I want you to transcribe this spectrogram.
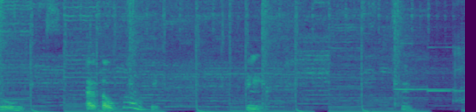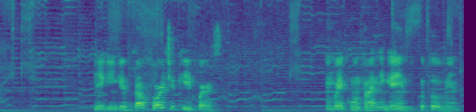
Uh, o cara tá upando, filho. Brinca. Hum. Ninguém quer ficar forte aqui, parça. Não vai encontrar ninguém do que eu tô vendo.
